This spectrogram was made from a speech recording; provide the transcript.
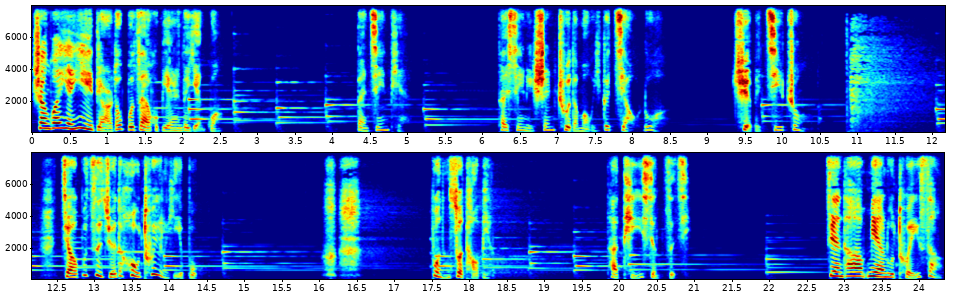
上官燕一点都不在乎别人的眼光，但今天，他心里深处的某一个角落。却被击中了，脚不自觉的后退了一步。不能做逃兵，他提醒自己。见他面露颓丧，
